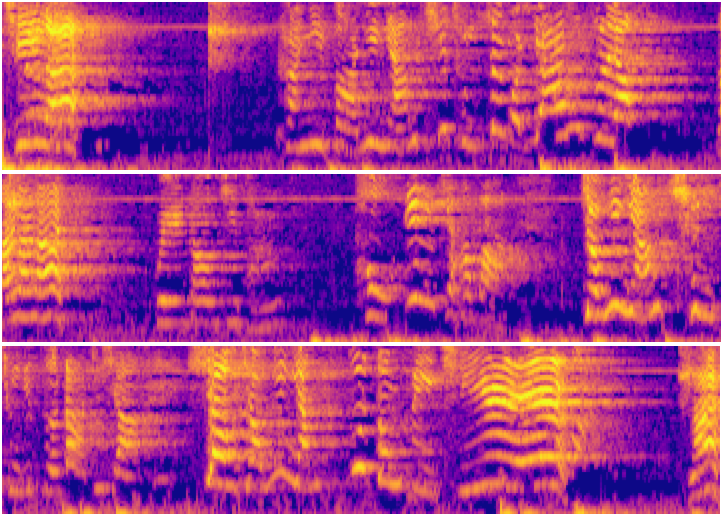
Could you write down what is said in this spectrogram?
起来。看你把你娘气成什么样子了。来来来跪倒几旁头顶家法叫你娘轻轻的折打几下小小你娘不懂得气来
